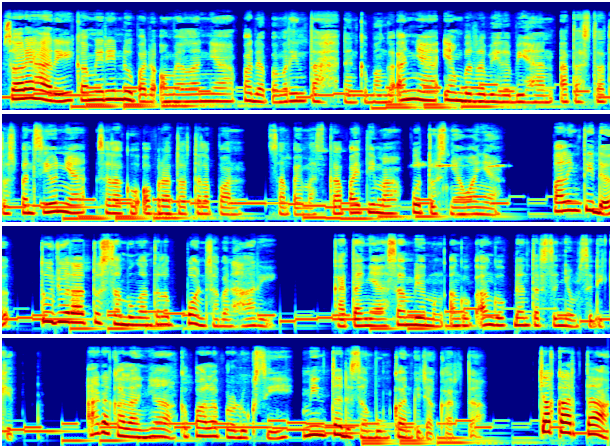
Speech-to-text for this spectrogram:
Sore hari kami rindu pada omelannya pada pemerintah dan kebanggaannya yang berlebih-lebihan atas status pensiunnya selaku operator telepon sampai maskapai timah putus nyawanya. Paling tidak 700 sambungan telepon saban hari. Katanya sambil mengangguk-angguk dan tersenyum sedikit. Ada kalanya kepala produksi minta disambungkan ke Jakarta. Jakarta,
